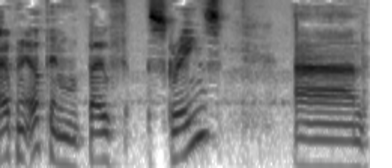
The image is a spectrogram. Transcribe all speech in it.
Open it up in both screens and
